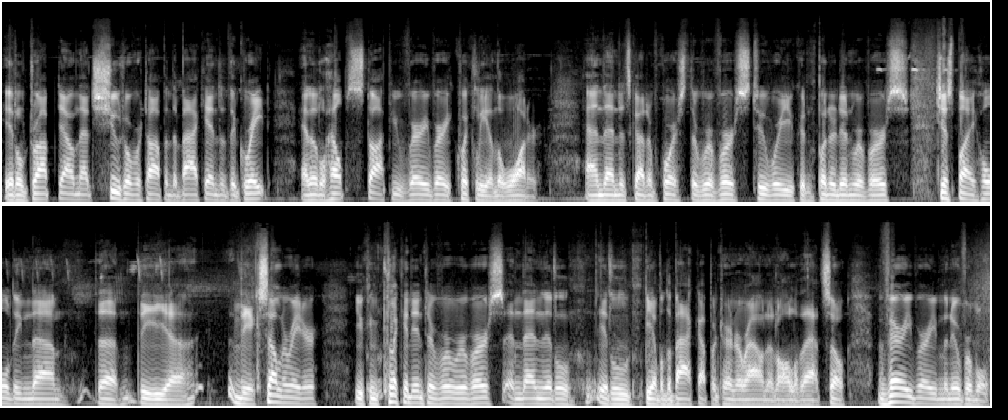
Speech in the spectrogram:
it'll drop down that chute over top of the back end of the grate and it'll help stop you very, very quickly in the water. And then it's got, of course, the reverse too, where you can put it in reverse just by holding um, the, the, uh, the accelerator. You can click it into reverse and then it'll, it'll be able to back up and turn around and all of that. So very, very maneuverable.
